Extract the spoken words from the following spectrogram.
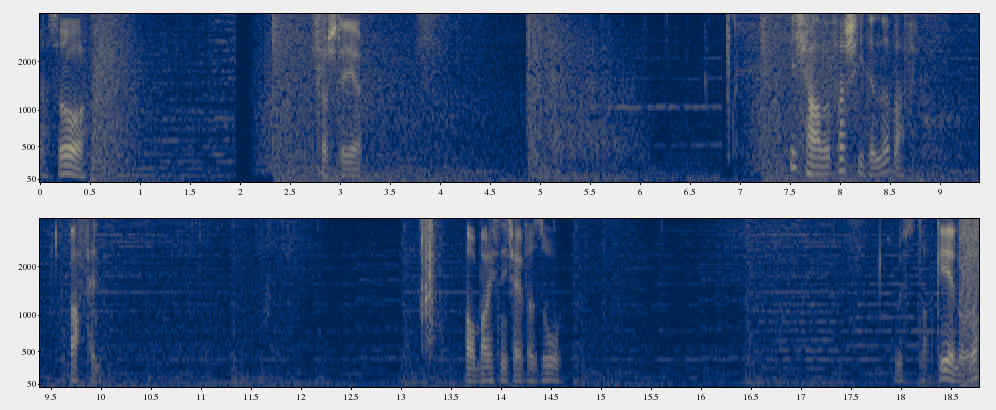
Ach so. Ich verstehe. Ich habe verschiedene Waffen. Waffen. Warum mache ich es nicht einfach so? Müsste doch gehen, oder?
